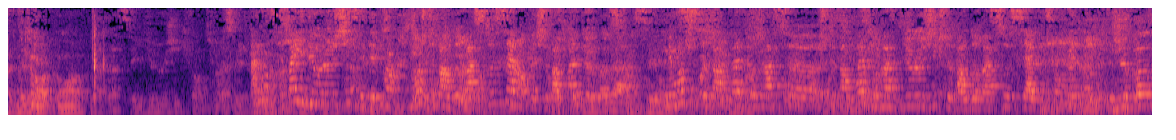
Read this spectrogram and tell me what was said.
Attends, on va- La race, c'est idéologique. Enfin, tu vois, c'est. Ah non, c'est pas idéologique, c'est des. Enfin, moi, je te parle de race sociale, en fait. Je te parle pas de. Mais moi, je te parle pas de race. euh, Je te parle pas de race biologique. Je te parle de race sociale. Parce qu'en fait. Je pense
